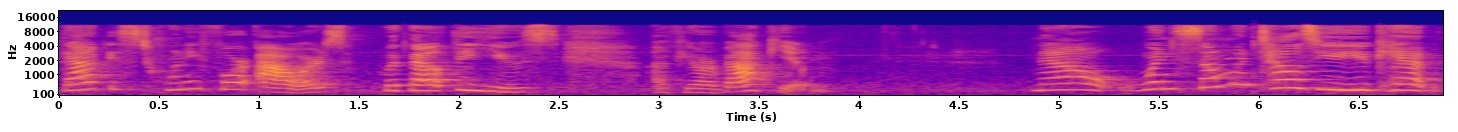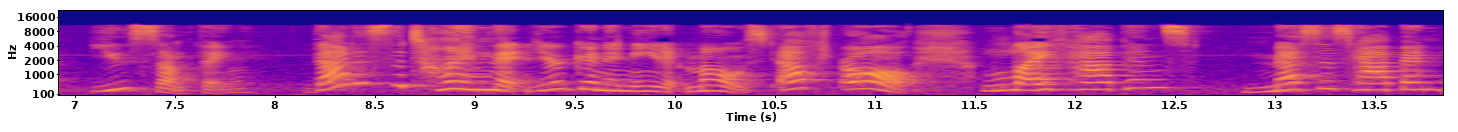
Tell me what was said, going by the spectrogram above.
That is 24 hours without the use of your vacuum. Now, when someone tells you you can't use something, that is the time that you're going to need it most. After all, life happens, messes happen,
